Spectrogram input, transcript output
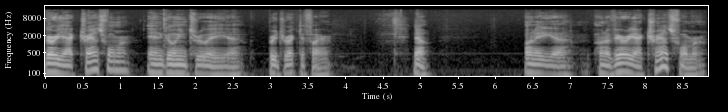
variac transformer and going through a uh, bridge rectifier. Now, on a uh, on a variac transformer,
